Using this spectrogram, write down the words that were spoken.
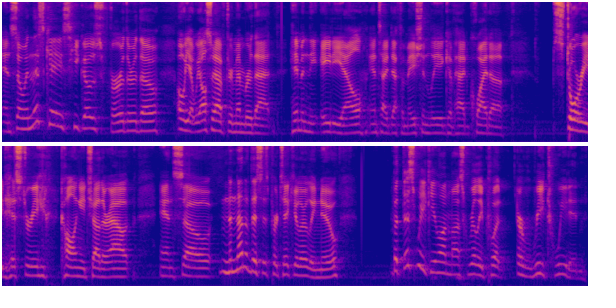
and so in this case he goes further though. Oh yeah, we also have to remember that him and the ADL, Anti-Defamation League, have had quite a storied history calling each other out. And so none of this is particularly new. But this week Elon Musk really put or retweeted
